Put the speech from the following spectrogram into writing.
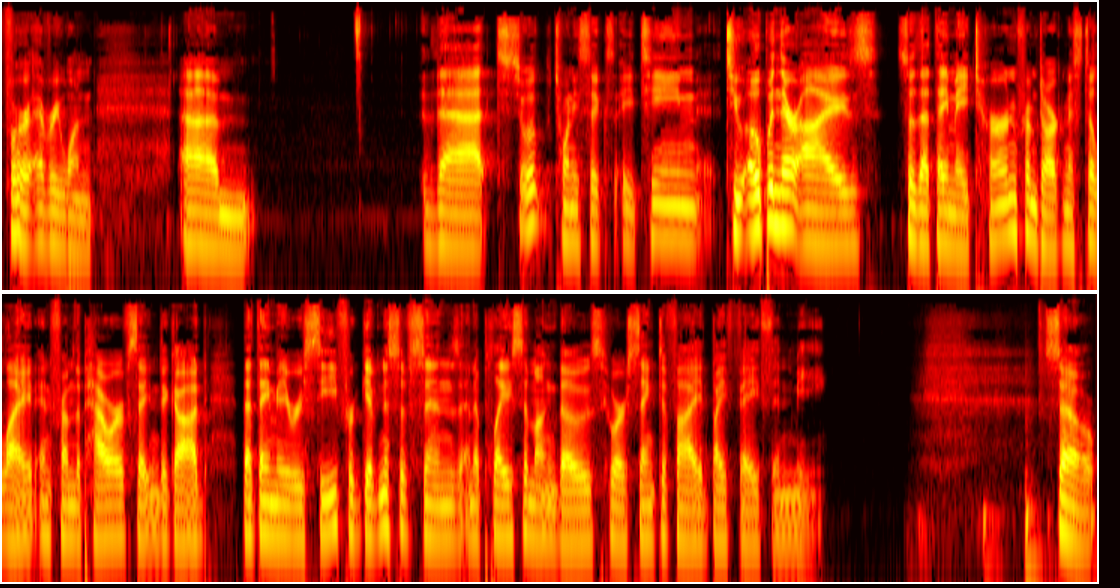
for everyone. Um, that oh, 26, 18, to open their eyes so that they may turn from darkness to light and from the power of Satan to God, that they may receive forgiveness of sins and a place among those who are sanctified by faith in me. So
